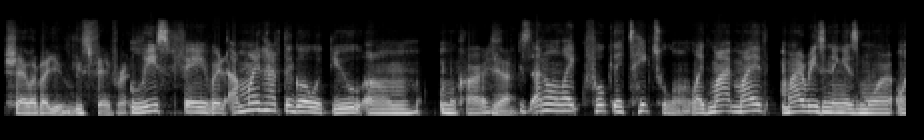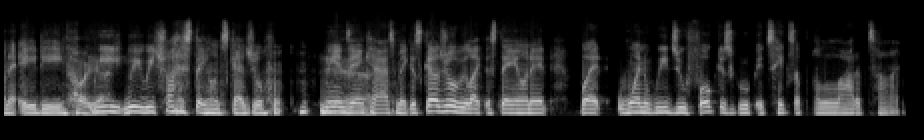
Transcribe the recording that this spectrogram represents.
Shay, what about you? Least favorite? Least favorite, I might have to go with you, um, Makar. Yeah. Because I don't like folk. They take too long. Like my my my reasoning is more on an AD. Oh, yeah. We we we try to stay on schedule. Me and Dan Yeah. Cass make a schedule. We like to stay on it. But when we do focus group, it takes up a lot of time,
